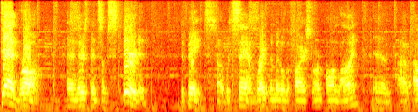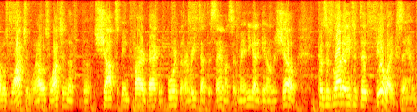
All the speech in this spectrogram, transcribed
dead wrong. And there's been some spirited debates uh, with Sam right in the middle of the firestorm online. And I, I, was watching when I was watching the, the shots being fired back and forth. And I reached out to Sam. I said, "Man, you got to get on the show because there's a lot of agents that feel like Sam."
